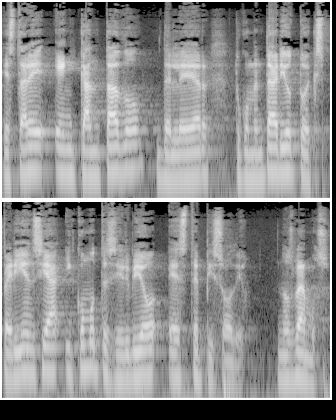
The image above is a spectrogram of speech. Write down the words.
Estaré encantado de leer tu comentario, tu experiencia y cómo te sirvió este episodio. Nos vemos.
